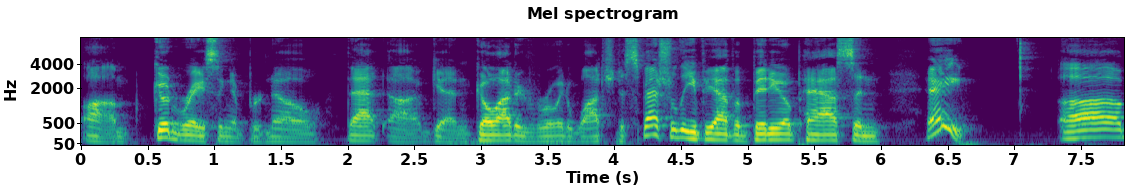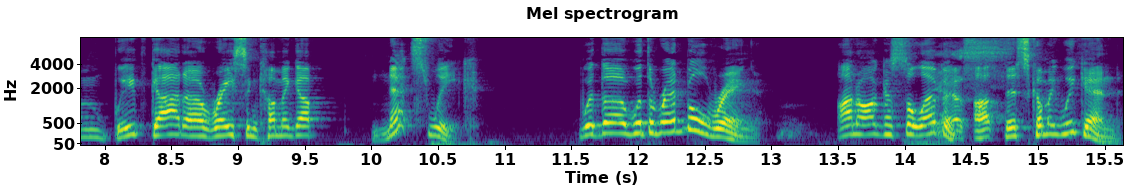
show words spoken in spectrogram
Um, good racing in Brno. That, uh, again, go out of your way to watch it, especially if you have a video pass. And hey, um, we've got a uh, racing coming up next week with, uh, with the Red Bull Ring on August 11th, Yes. uh, this coming weekend.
